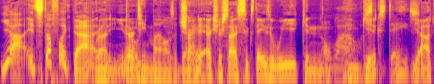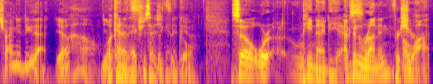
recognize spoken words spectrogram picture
Yeah, it's stuff like that. run you know, 13 miles a day. trying to exercise six days a week and oh, wow. and get- Six days. Yeah, trying to do that. Yeah. Wow. Yeah, what kind of exercise you that's going to do? So we're, we're P90X. I've been running for sure. a lot.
